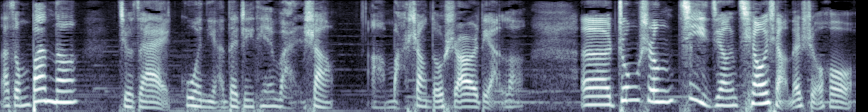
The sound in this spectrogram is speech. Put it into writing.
那怎么办呢？就在过年的这天晚上啊，马上都十二点了。呃，钟声即将敲响的时候，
